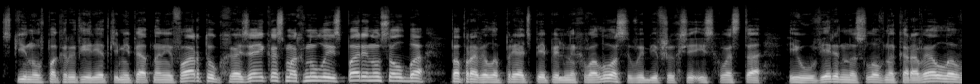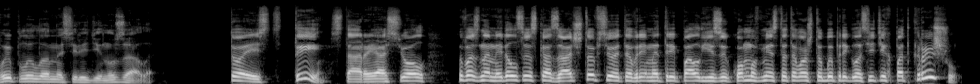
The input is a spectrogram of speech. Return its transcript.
Скинув покрытый редкими пятнами фартук, хозяйка смахнула испарину со лба, поправила прядь пепельных волос, выбившихся из хвоста, и уверенно, словно каравелла, выплыла на середину зала. «То есть ты, старый осел, вознамерился сказать, что все это время трепал языком вместо того, чтобы пригласить их под крышу?»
